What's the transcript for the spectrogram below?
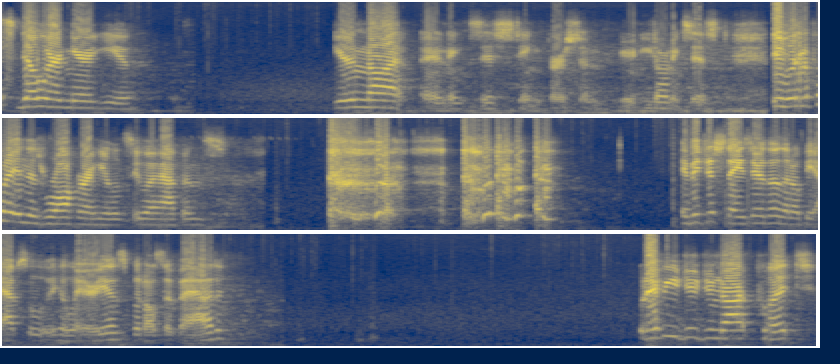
It's nowhere near you. You're not an existing person. You, you don't exist. Dude, we're gonna put it in this rock right here. Let's see what happens. if it just stays there, though, that'll be absolutely hilarious, but also bad. Whatever you do, do not put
